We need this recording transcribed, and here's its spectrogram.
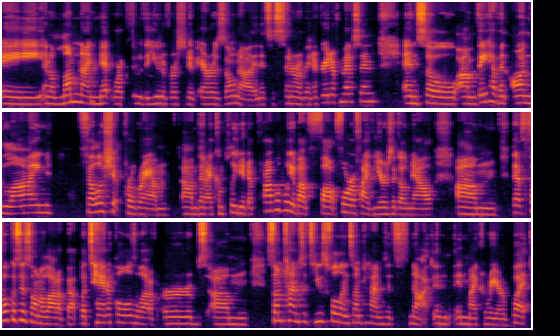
a, an alumni network through the University of Arizona, and it's a Center of Integrative Medicine. And so um, they have an online fellowship program um, that I completed probably about four, four, or five years ago now um, that focuses on a lot of botanicals, a lot of herbs. Um, sometimes it's useful and sometimes it's not in, in my career, but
